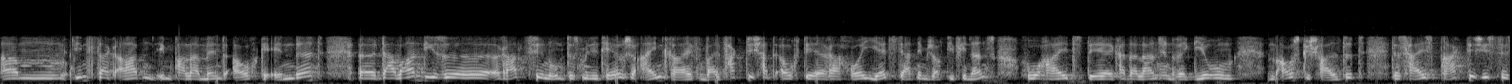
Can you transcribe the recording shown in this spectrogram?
am Dienstagabend im Parlament auch geändert. Äh, da waren diese Razzien und das militärische Eingreifen, weil faktisch hat auch der Rajoy jetzt, der hat nämlich auch die Finanzhoheit der katalanischen Regierung ähm, ausgeschaltet. Das heißt, praktisch ist das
